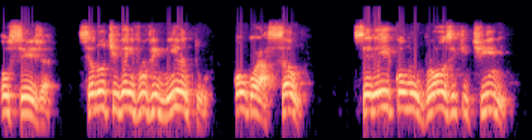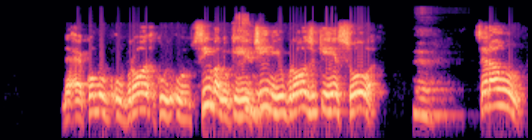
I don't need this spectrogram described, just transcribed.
ou seja, se eu não tiver envolvimento com o coração, serei como o bronze que tine, né? é como o, bronze, o símbolo que retine e o bronze que ressoa. É. Será um,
